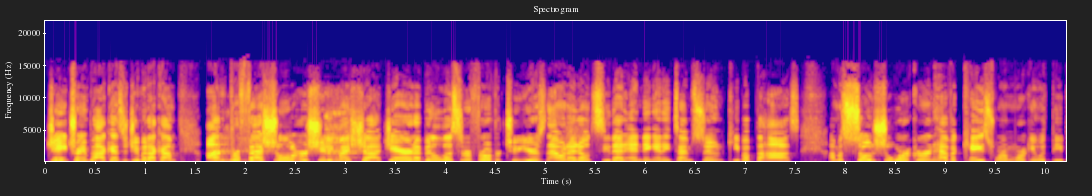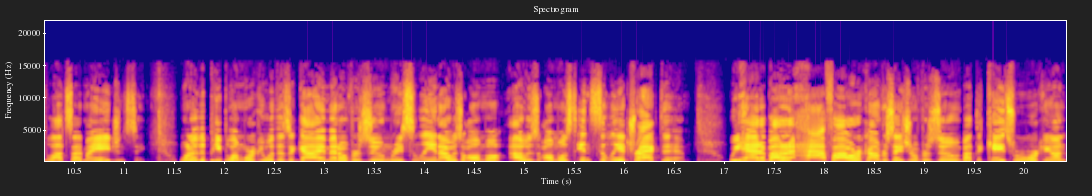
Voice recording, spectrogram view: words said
JTrainPodcast at gmail.com. Unprofessional or shooting my shot? Jared, I've been a listener for over two years now, and I don't see that ending anytime soon. Keep up the Haas. I'm a social worker and have a case where I'm working with people outside my agency. One of the people I'm working with is a guy I met over Zoom recently, and I was almost I was almost instantly attracted to him. We had about a half hour conversation over Zoom about the case we're working on,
